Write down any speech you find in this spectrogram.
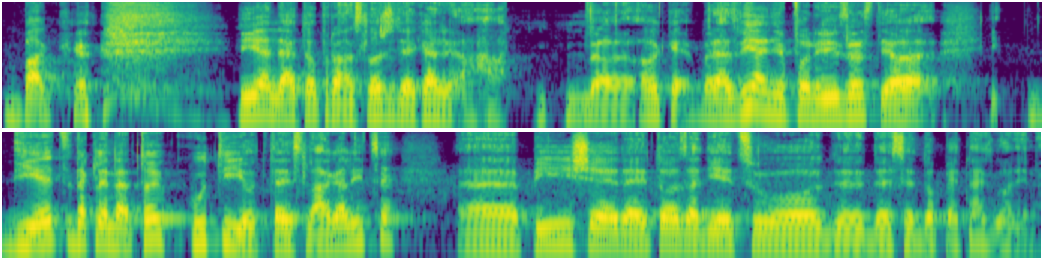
bug. I onda to probam složiti i kaže, aha, dobro, ok, razvijanje poniznosti, ono, djec, dakle na toj kutiji od te slagalice e, piše da je to za djecu od 10 do 15 godina.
